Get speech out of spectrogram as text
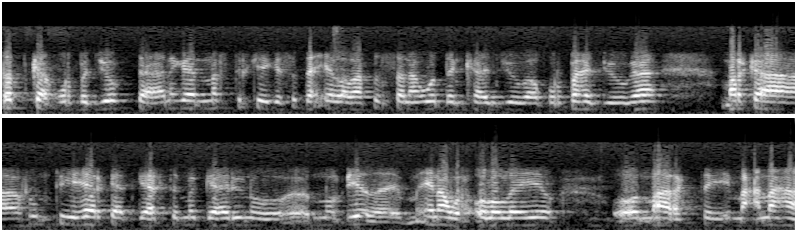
dadka qurba joogta. Aniga naftirkayga saddex iyo labaatan sana wadankan joogaa qurbaha joogaa marka runtii heerkaad gaarta ma gaarin oo nuucyada inaan wax ololeeyo oo maaragtay macnaha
